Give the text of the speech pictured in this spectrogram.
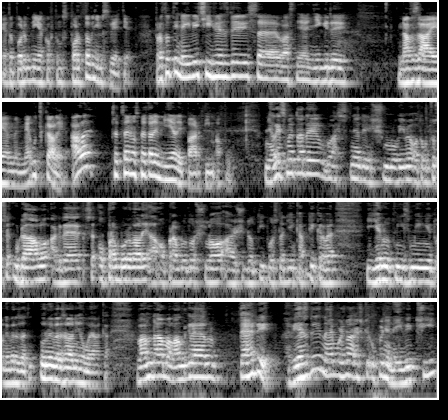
Je to podobné jako v tom sportovním světě. Proto ty největší hvězdy se vlastně nikdy navzájem neutkaly. Ale přece jenom jsme tady měli pár tým upů. Měli jsme tady vlastně, když mluvíme o tom, co se událo a kde se opravdu rvali a opravdu to šlo až do té poslední kapky krve, je nutný zmínit univerzálního vojáka. Van Damme a Landgren tehdy hvězdy, ne možná ještě úplně největší,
